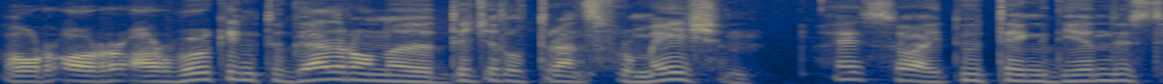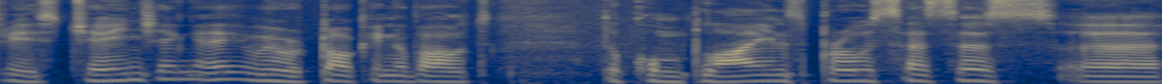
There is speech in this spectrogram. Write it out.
or, or are working together on a digital transformation. eh? So I do think the industry is changing. eh? We were talking about the compliance processes, uh,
